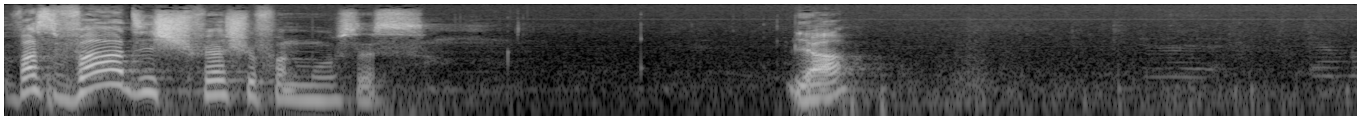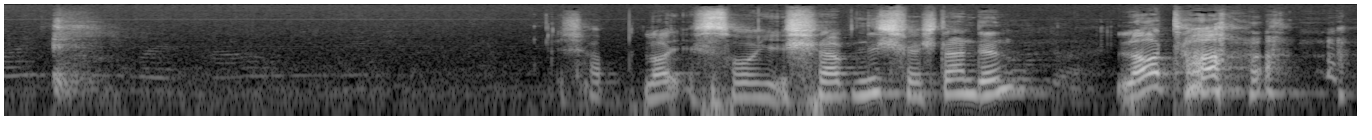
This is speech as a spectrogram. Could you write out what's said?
Was war die Schwäche von Moses? Ja? Ich habe, sorry, ich habe nicht verstanden. Lauter.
